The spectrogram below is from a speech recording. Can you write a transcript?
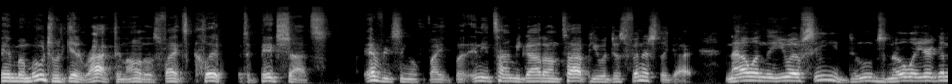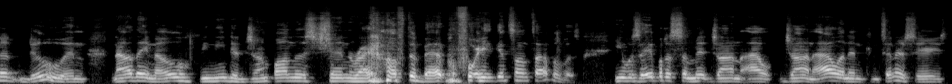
and Mamute would get rocked in all those fights, clipped to big shots every single fight. But anytime he got on top, he would just finish the guy. Now in the UFC, dudes know what you're gonna do, and now they know we need to jump on this chin right off the bat before he gets on top of us. He was able to submit John Al- John Allen in contender series,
